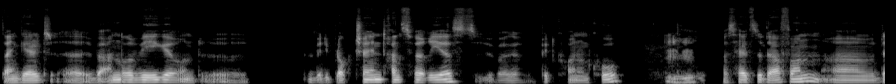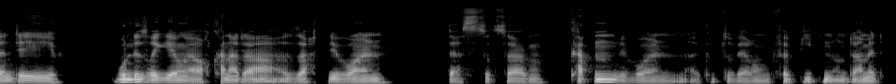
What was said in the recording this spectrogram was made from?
dein Geld äh, über andere Wege und äh, über die Blockchain transferierst, über Bitcoin und Co. Mhm. Was hältst du davon? Äh, denn die Bundesregierung, ja auch Kanada, sagt, wir wollen das sozusagen cutten, wir wollen äh, Kryptowährungen verbieten und damit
